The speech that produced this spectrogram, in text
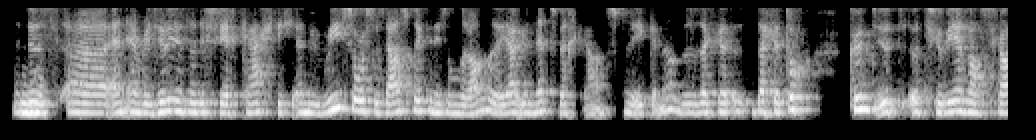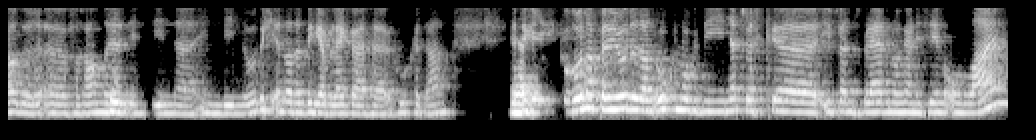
Mhm. Dus, uh, en, en resilience, dat is veerkrachtig. En uw resources aanspreken is onder andere ja, uw netwerk aanspreken. Hè? Dus dat je, dat je toch kunt het, het geweer van schouder uh, veranderen indien, uh, indien nodig. En dat heb ik blijkbaar goed gedaan. In de coronaperiode dan ook nog die netwerkevents blijven organiseren online?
